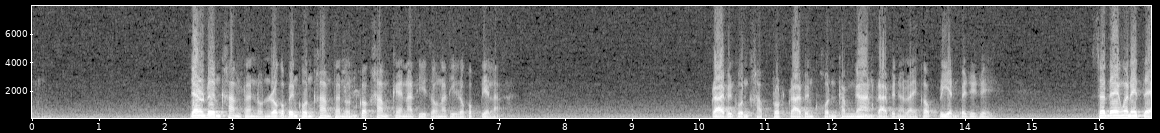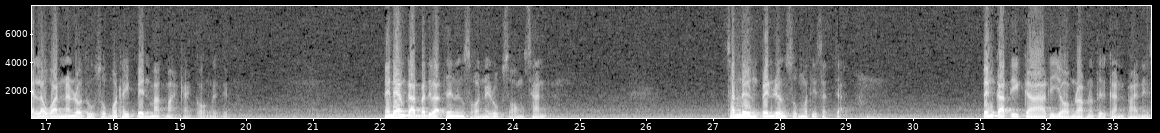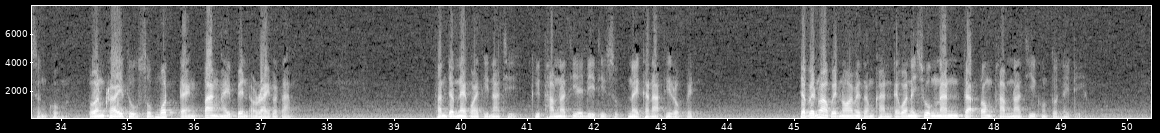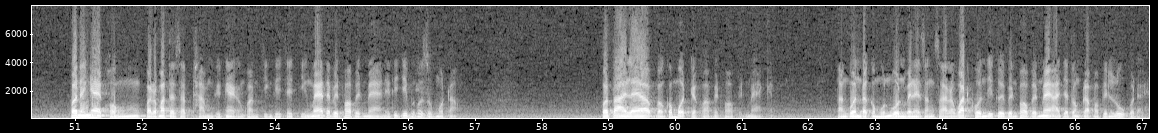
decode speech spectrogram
อย่างเราเดินข้ามถนน เราก็เป็นคนข้ามถนน ก็ข้ามแค่นาทีสองนาทีเราก็เปลี่ยนละ กลายเป็นคนขับรถกลายเป็นคนทำงานกลายเป็นอะไร ก็เปลี่ยนไปเรื่อยๆแสดงว่าในแต่ละวันนั้น เราถูกสมมติให้เป็นมากมายกายกองเลยในแนวการปฏิบัติท่านถึงสอนในรูปสองชั้น ชั้นหนึ่งเป็นเรื่องสมมติสัจจะเป็นกติกาที่ยอมรับนับถือกันภายในสังคม เพราะฉะนั้นใครถูกสมมติแต่งตั้งให้เป็นอะไรก็ตาม ท่านจำแนกไว้ที่หน้าที่ คือทำหน้าที่ให้ดีที่สุดในขณะที่เราเป็น จะเป็นมากเป็นน้อยไม่สำคัญ แต่ว่าในช่วงนั้นจะต้องทำหน้าที่ของตนให้ดี เพราะในแง่ของปรมัตถสัจธรรมคือแง่ของความจริงที่ใช่จริงแม้แต่เป็นพ่อเป็นแม่เนี่ยที่จริงมันก็สมมติเอาพอตายแล้วมันก็หมดจากความเป็นพ่อเป็นแม่กันต่างคนต่ก็หมุนวนไปในสังสารวัฏคนที่เคยเป็นพ่อเป็นแม่อาจจะต้องกลับมาเป็นลูกก็ได้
